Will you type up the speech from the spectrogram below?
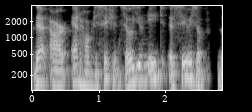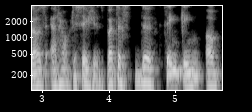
That are ad hoc decisions. So you need a series of those ad hoc decisions. But the, the thinking of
